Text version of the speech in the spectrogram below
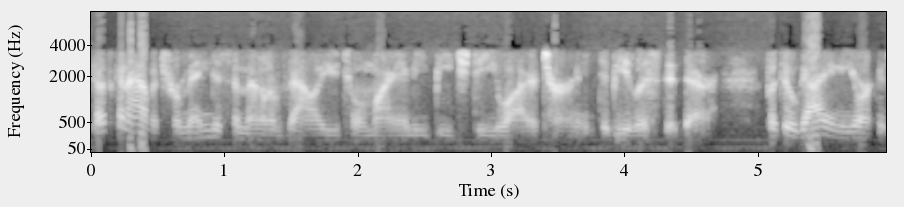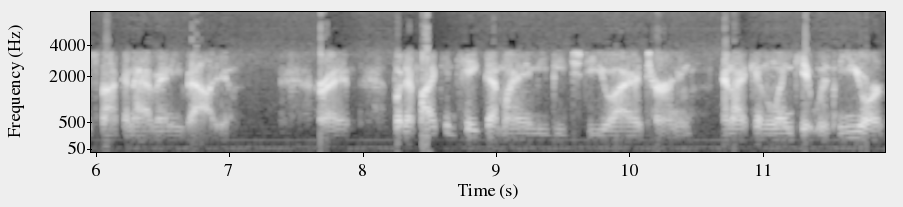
That's going to have a tremendous amount of value to a Miami Beach DUI attorney to be listed there. But to a guy in New York, it's not going to have any value, right? But if I can take that Miami Beach DUI attorney and I can link it with New York,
